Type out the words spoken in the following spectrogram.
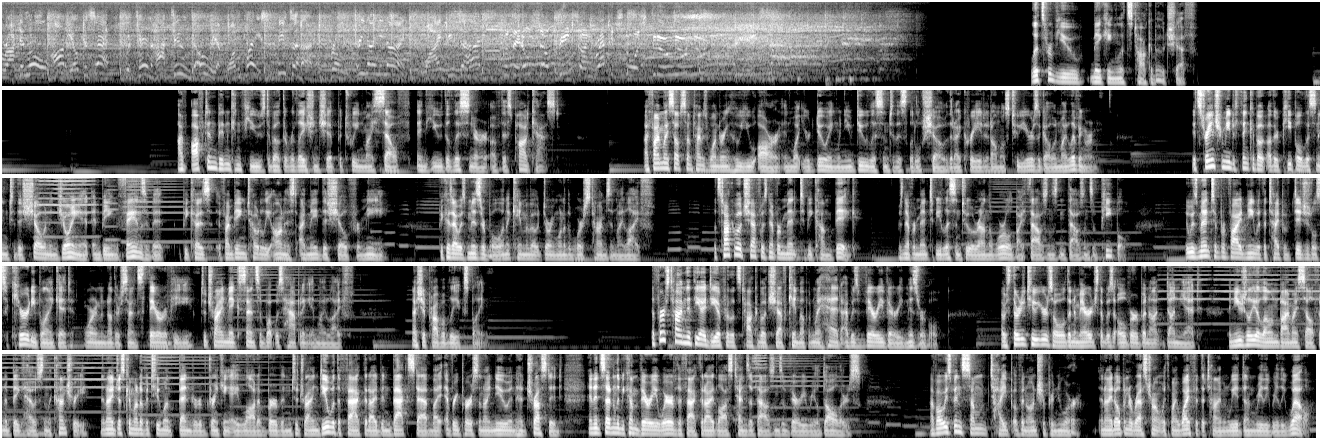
Rock and roll audio cassette with 10 hot tunes only at one place. Pizza Hut for only $3.99. Why Pizza Hut? Because they don't sell pizza in record stores, dude. Let's review Making Let's Talk About Chef. I've often been confused about the relationship between myself and you, the listener of this podcast. I find myself sometimes wondering who you are and what you're doing when you do listen to this little show that I created almost two years ago in my living room. It's strange for me to think about other people listening to this show and enjoying it and being fans of it because, if I'm being totally honest, I made this show for me. Because I was miserable and it came about during one of the worst times in my life. Let's Talk About Chef was never meant to become big. It was never meant to be listened to around the world by thousands and thousands of people. It was meant to provide me with a type of digital security blanket, or in another sense, therapy, to try and make sense of what was happening in my life. I should probably explain. The first time that the idea for Let's Talk About Chef came up in my head, I was very, very miserable. I was 32 years old in a marriage that was over but not done yet, and usually alone by myself in a big house in the country, and I'd just come out of a two month bender of drinking a lot of bourbon to try and deal with the fact that I'd been backstabbed by every person I knew and had trusted, and had suddenly become very aware of the fact that I'd lost tens of thousands of very real dollars. I've always been some type of an entrepreneur, and I'd opened a restaurant with my wife at the time, and we had done really, really well.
